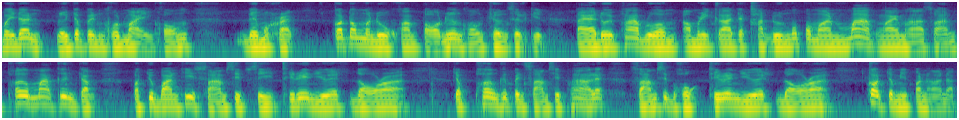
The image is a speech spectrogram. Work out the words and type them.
ไบเดนหรือจะเป็นคนใหม่ของเดโมแครตก็ต้องมาดูความต่อเนื่องของเชิงเศรษฐกิจ แต่โดยภาพรวมอเมริกาจะขาดดุลงบประมาณมากมายมหาศาล เพิ่มมากขึ้นจากปัจจุบันที่ 34 trillion US ดอลลาร์จะเพิ่มขึ้นเป็น 35 และ 36 trillion US ดอลลาร์ก็จะมีปัญหาหนัก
